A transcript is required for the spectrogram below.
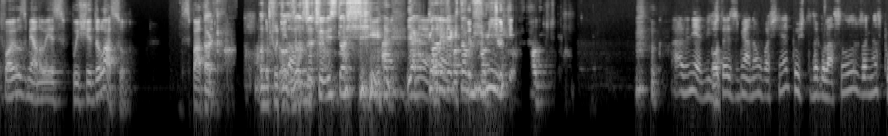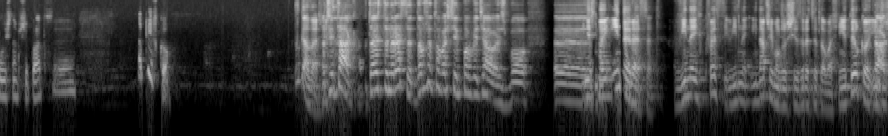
Twoją zmianą jest pójście do lasu, spacer. Tak. Od, Poczucie- od, od rzeczywistości, A, nie, jakkolwiek to brzmi. Od- Ale nie, widzisz, Od- to jest zmianą właśnie pójść do tego lasu, zamiast pójść na przykład y, na piwko. Zgadza się. Znaczy tak, to jest ten reset. Dobrze to właśnie powiedziałeś, bo e, Jest to inny reset. W innej kwestii, w innej, inaczej możesz się zresetować. Nie tylko iść, Tak.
